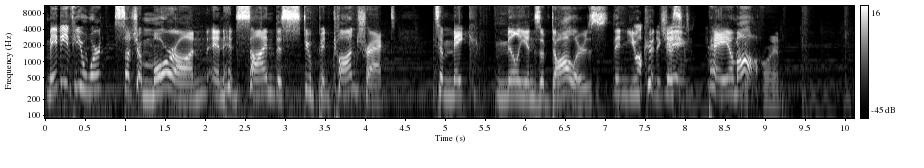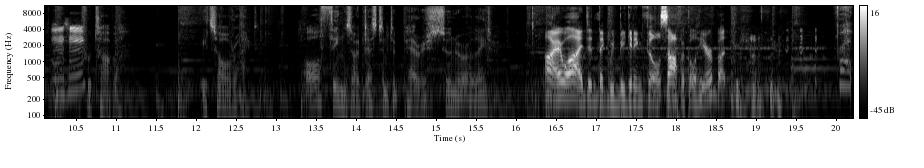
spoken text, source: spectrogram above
maybe if you weren't such a moron and had signed the stupid contract to make millions of dollars, then you Off could the just game. pay him off. Mm-hmm. Futaba, it's all right. All things are destined to perish sooner or later. All right, well, I didn't think we'd be getting philosophical here, but But,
